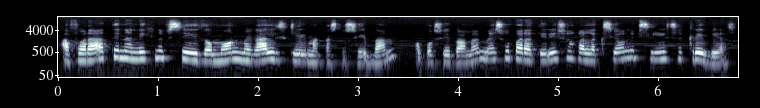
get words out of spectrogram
Αφορά την ανείχνευση δομών μεγάλης κλίμακας στο σύμπαν, όπως είπαμε, μέσω παρατηρήσεων γαλαξιών υψηλής ακρίβειας,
